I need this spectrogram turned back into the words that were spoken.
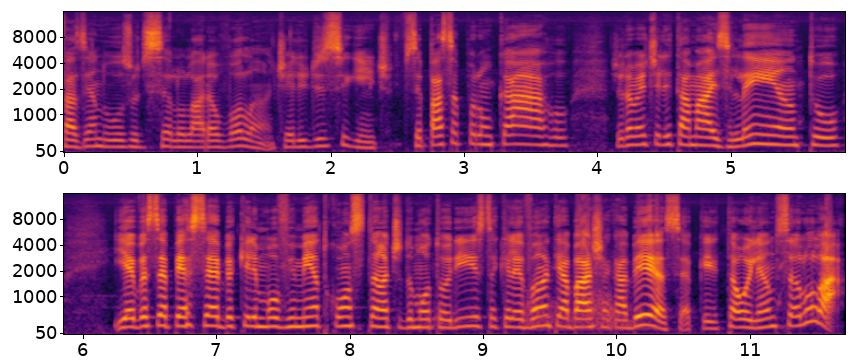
fazendo uso de celular ao volante. Ele diz o seguinte: você passa por um carro, geralmente ele está mais lento, e aí você percebe aquele movimento constante do motorista que levanta e abaixa a cabeça, é porque ele está olhando o celular.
